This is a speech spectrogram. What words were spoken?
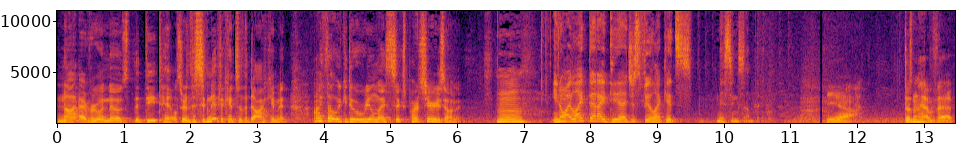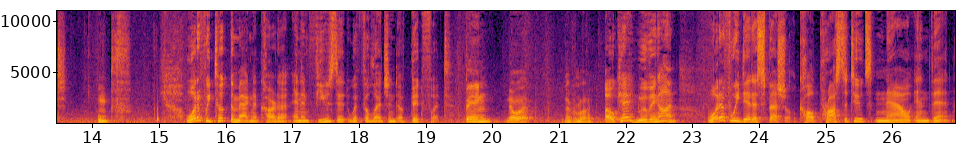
not everyone knows the details or the significance of the document. I thought we could do a real nice six-part series on it. Hmm. You know, I like that idea. I just feel like it's missing something. Yeah. Doesn't have that oomph. What if we took the Magna Carta and infused it with the legend of Bigfoot? Bing. You know what? Never mind. Okay, moving on. What if we did a special called Prostitutes Now and Then?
